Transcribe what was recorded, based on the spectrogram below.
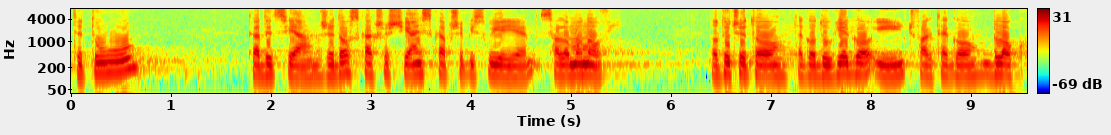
tytułu. Tradycja żydowska, chrześcijańska przypisuje je Salomonowi. Dotyczy to tego drugiego i czwartego bloku.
